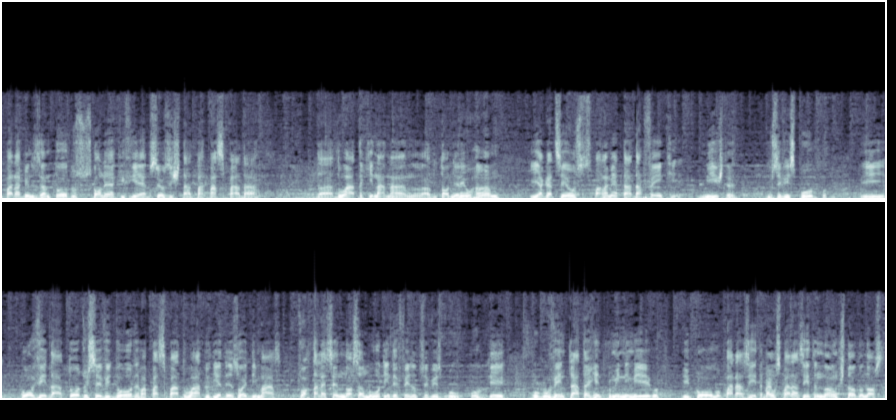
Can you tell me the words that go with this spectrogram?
parabenizando todos os colegas que vieram dos seus estados para participar da, da, do ato aqui na, na, no auditório Nereu Ramos. E agradecer aos parlamentares da frente mista do serviço público. E convidar todos os servidores para participar do ato do dia 18 de março, fortalecendo nossa luta em defesa do serviço público, porque o governo trata a gente como inimigo e como parasita, mas os parasitas não estão do nosso,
